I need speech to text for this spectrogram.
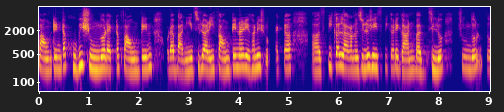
ফাউন্টেনটা খুবই সুন্দর একটা ফাউন্টেন ওরা বানিয়েছিল। আর এই ফাউন্টেনের এখানে সু- একটা স্পিকার লাগানো ছিল, সেই স্পিকারে গান বাজছিল। সুন্দর। তো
